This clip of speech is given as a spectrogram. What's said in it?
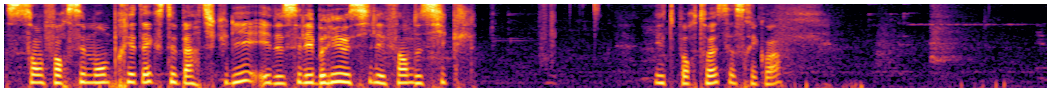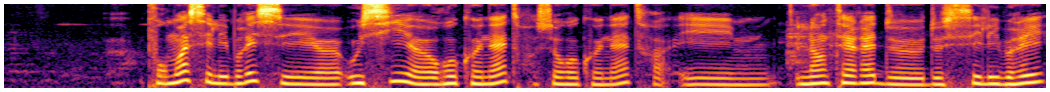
sans forcément prétexte particulier et de célébrer aussi les fins de cycle. Et pour toi, ça serait quoi? Pour moi, célébrer, c'est euh, aussi reconnaître, se reconnaître. Et hum, l'intérêt de, célébrer,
